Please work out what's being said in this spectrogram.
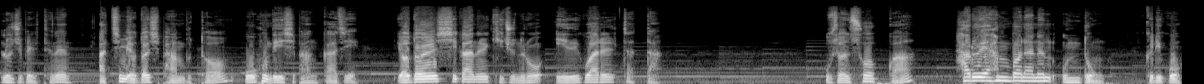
루즈벨트는 아침 8시 반부터 오후 4시 반까지 8시간을 기준으로 일과를 짰다. 우선 수업과 하루에 한 번 하는 운동, 그리고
